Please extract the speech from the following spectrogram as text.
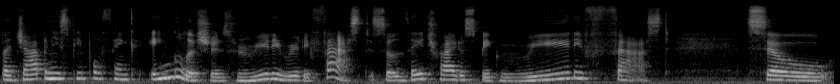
but Japanese people think English is really, really fast. So they try to speak really fast. So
